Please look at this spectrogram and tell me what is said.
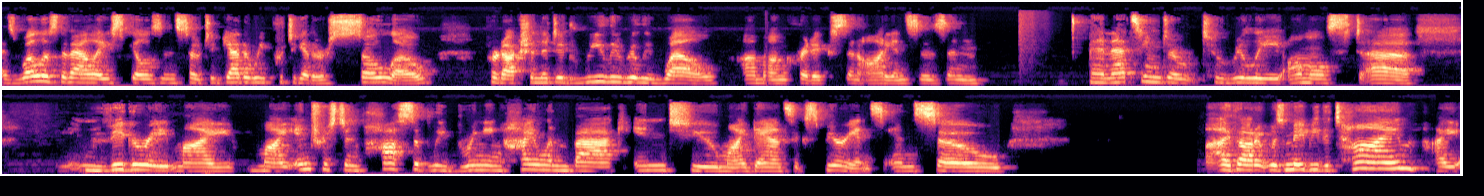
as well as the ballet skills, and so together we put together a solo production that did really really well among critics and audiences and and that seemed to, to really almost uh, invigorate my my interest in possibly bringing Highland back into my dance experience. And so I thought it was maybe the time I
